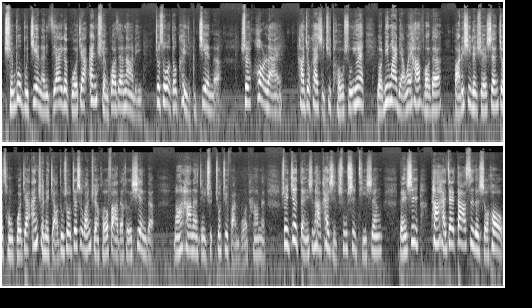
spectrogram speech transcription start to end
全部不见了？你只要一个国家安全挂在那里，就说我都可以不见了。所以后来他就开始去投诉，因为有另外两位哈佛的法律系的学生，就从国家安全的角度说，这是完全合法的、合宪的。然后他呢就去就去反驳他们，所以这等于是他开始出世提升，等于是他还在大四的时候，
